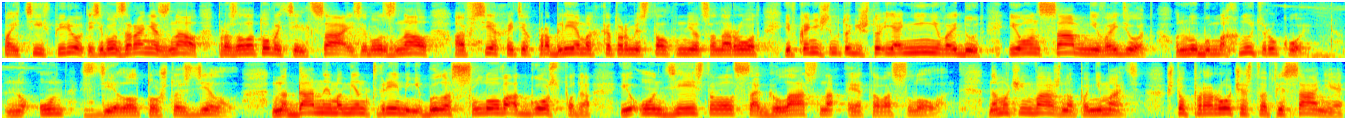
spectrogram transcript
пойти вперед, если бы он заранее знал про золотого тельца, если бы он знал о всех этих проблемах, которыми столкнется народ, и в конечном итоге, что и они не войдут, и он сам не войдет, он мог бы махнуть рукой – но он сделал то, что сделал. На данный момент времени было слово от Господа, и он действовал согласно этого слова. Нам очень важно понимать, что пророчество Писания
